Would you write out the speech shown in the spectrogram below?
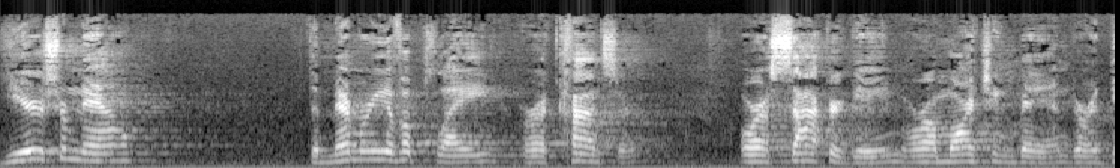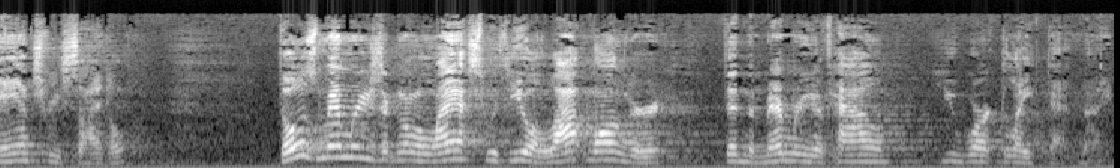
Years from now, the memory of a play or a concert or a soccer game or a marching band or a dance recital, those memories are going to last with you a lot longer than the memory of how you worked late that night.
